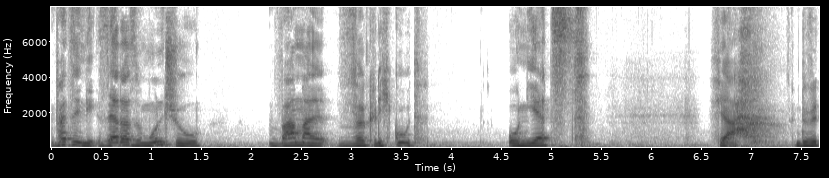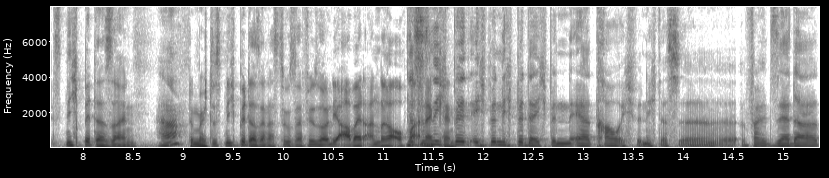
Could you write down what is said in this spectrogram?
weiß ich nicht, Serdar Sumunchu war mal wirklich gut. Und jetzt, ja. Du willst nicht bitter sein. Ha? Du möchtest nicht bitter sein, hast du gesagt. Wir sollen die Arbeit anderer auch Das mal nicht anerkennen. bitter, ich bin nicht bitter, ich bin eher traurig, finde ich, dass, äh, weil Serdar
